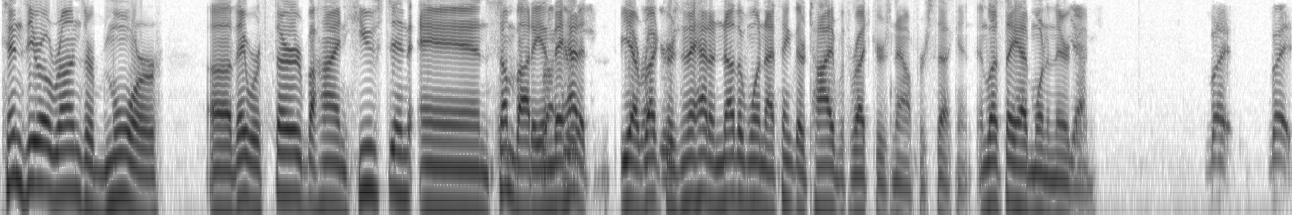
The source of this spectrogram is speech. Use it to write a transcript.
10-0 runs or more. Uh, they were third behind Houston and somebody, and they had it. Yeah, Rutgers. Rutgers. and they had another one. I think they're tied with Rutgers now for second, unless they had one in their Yeah. game. But but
